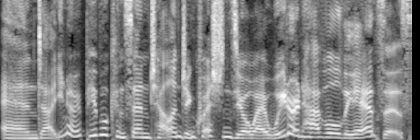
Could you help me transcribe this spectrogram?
And, uh, you know, people can send challenging questions your way. We don't have all the answers.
